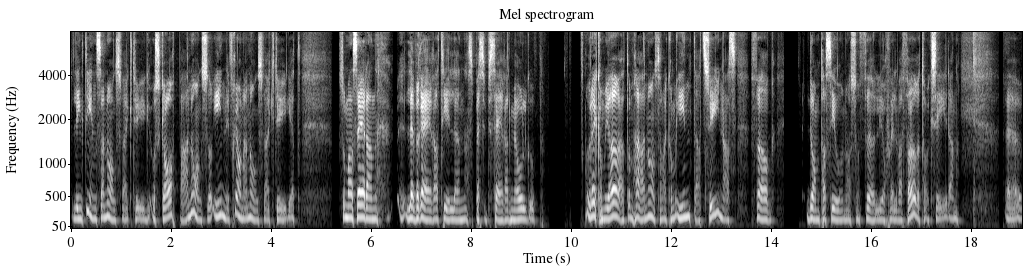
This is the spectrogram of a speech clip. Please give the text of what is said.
LinkedIns annonsverktyg och skapa annonser inifrån annonsverktyget som man sedan levererar till en specificerad målgrupp. Och det kommer göra att de här annonserna kommer inte att synas för de personer som följer själva företagssidan. Eh,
